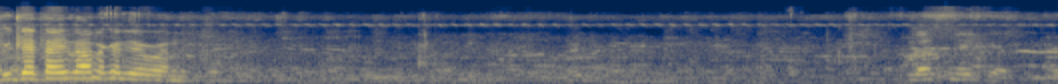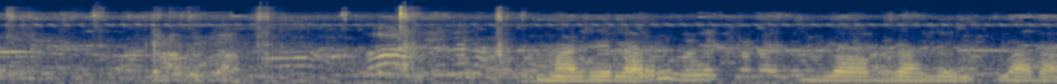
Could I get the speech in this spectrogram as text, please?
विद्याताई झालं का जेवण? माझी लाईव्ह ब्लॉग झाली दादा.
